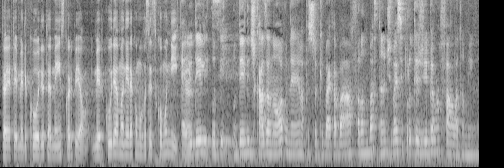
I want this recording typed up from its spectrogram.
Então, ia ter Mercúrio também em escorpião. Mercúrio é a maneira como você se comunica. É, e o dele, o, de- o dele de casa 9, né? Uma pessoa que vai acabar falando bastante, vai se proteger pela fala também, né?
